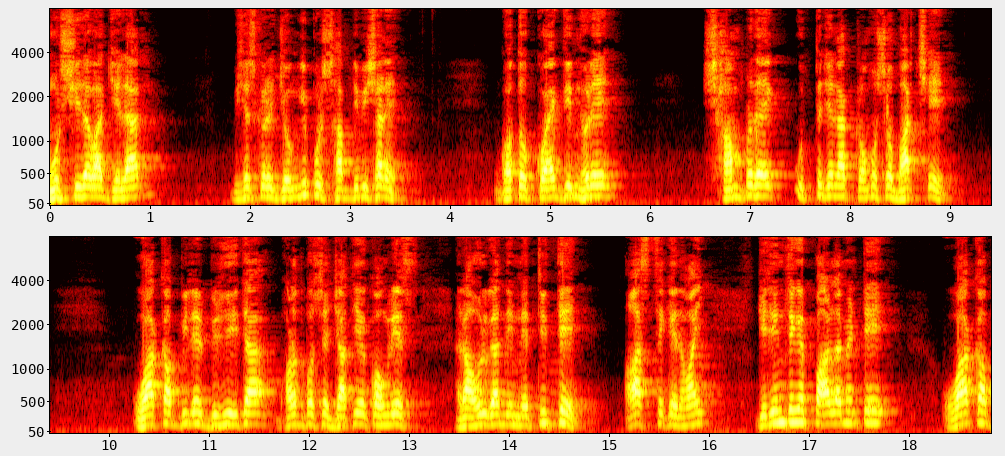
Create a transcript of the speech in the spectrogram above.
মুর্শিদাবাদ জেলার, বিশেষ করে জঙ্গিপুর সাব ডিভিশনে গত কয়েকদিন ধরে সাম্প্রদায়িক উত্তেজনা ক্রমশ বাড়ছে। ওয়াকাপ বিলের বিরোধিতা ভারতবর্ষের জাতীয় কংগ্রেস রাহুল গান্ধীর নেতৃত্বে আজ থেকে নয়, যেদিন থেকে পার্লামেন্টে ওয়াকাপ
